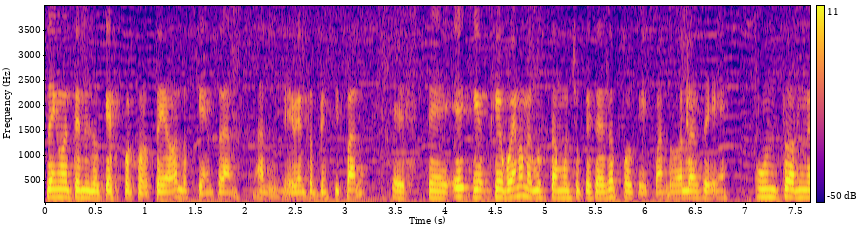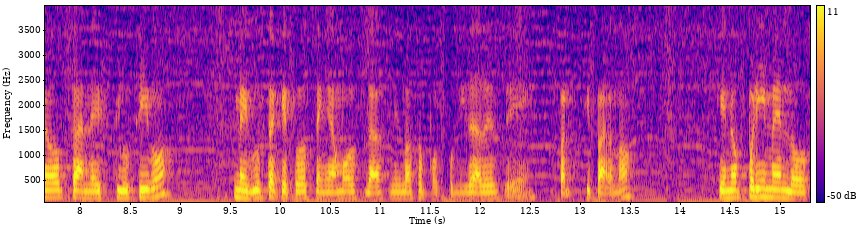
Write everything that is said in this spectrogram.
Tengo entendido que es por sorteo los que entran al evento principal. Este, eh, que, bueno, me gusta mucho que sea eso porque cuando hablas de un torneo tan exclusivo, me gusta que todos tengamos las mismas oportunidades de participar, ¿no? Que no primen los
